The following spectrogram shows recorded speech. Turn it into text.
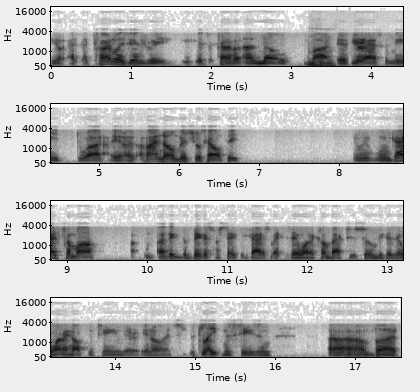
you know, a, Conley's injury is kind of an unknown. But mm-hmm. if you're asking me, do I, you know, if I know Mitchell's healthy, when, when guys come off, I think the biggest mistake that guys make is they want to come back too soon because they want to help the team. They're, you know, it's it's late in the season, uh, but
